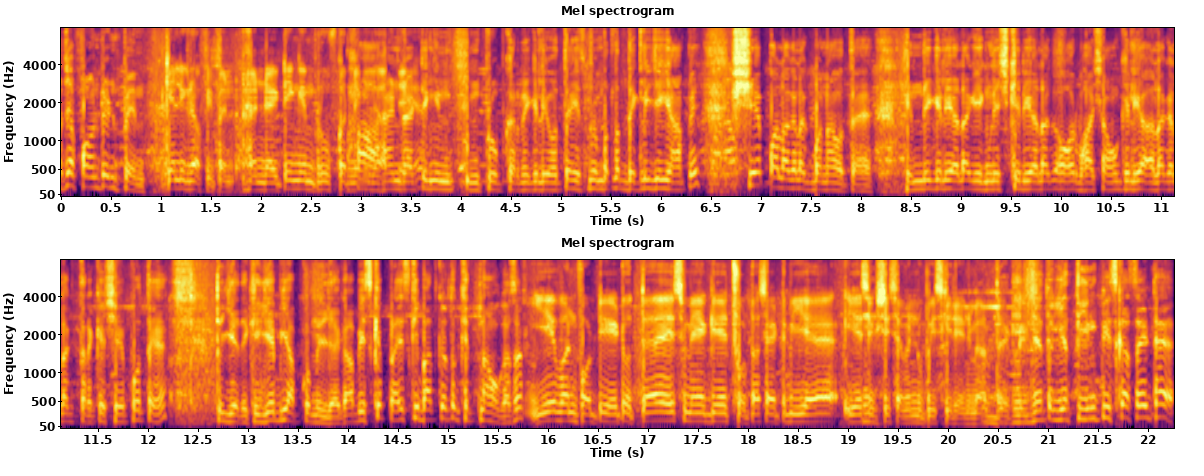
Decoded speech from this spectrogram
अच्छा fountain pen calligraphy pen handwriting improve करने के लिए हैंड राइटिंग इम्प्रूव करने के लिए होते हैं। इसमें मतलब देख लीजिए यहाँ पे शेप अलग अलग बना होता है। हिंदी के लिए अलग इंग्लिश के लिए अलग और भाषाओं के लिए अलग अलग तरह के शेप होते हैं। तो ये देखिए ये भी आपको मिल जाएगा। अब इसके प्राइस की बात करें तो कितना होगा सर ये 148 होता है। इसमें एक छोटा सेट भी है। ये सिक्सटी सेवन की रेंज में आता देख लीजिए तो ये तीन पीस का सेट है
